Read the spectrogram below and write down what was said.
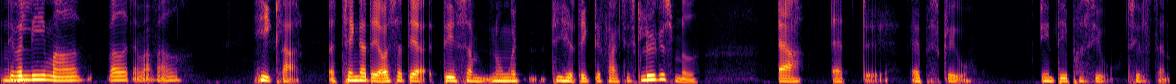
Mm. Det var lige meget, hvad der var hvad. Helt klart. Jeg tænker, det er også der, det, som nogle af de her digte faktisk lykkes med, er at, øh, at beskrive en depressiv tilstand.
